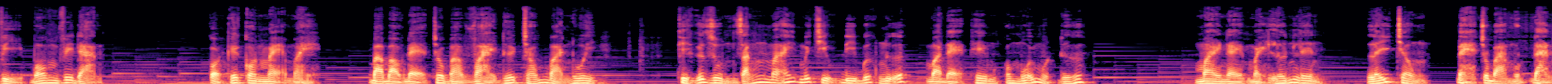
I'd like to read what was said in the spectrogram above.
vì bom với đạn. Còn cái con mẹ mày, bà bảo đẻ cho bà vài đứa cháu bà nuôi, thì cứ dùn rắn mãi mới chịu đi bước nữa mà đẻ thêm có mỗi một đứa. Mai này mày lớn lên, lấy chồng, đẻ cho bà một đàn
